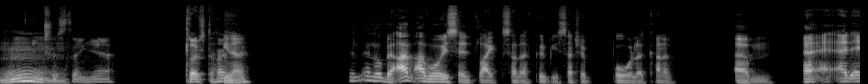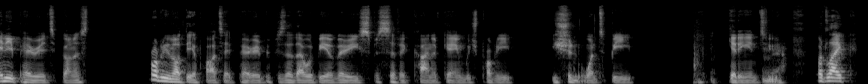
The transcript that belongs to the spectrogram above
Mm. Interesting, yeah. Close to home. You know, a, a little bit. I've I've always said like South Africa could be such a baller kind of um at, at any period. To be honest, probably not the apartheid period because that, that would be a very specific kind of game, which probably you shouldn't want to be getting into. Yeah. But like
